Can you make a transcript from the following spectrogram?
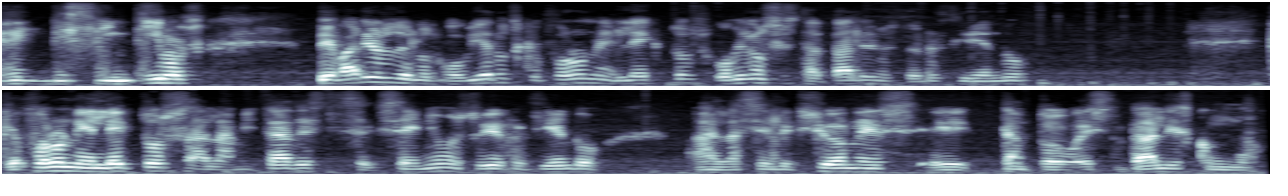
eh, distintivos de varios de los gobiernos que fueron electos, gobiernos estatales me estoy refiriendo, que fueron electos a la mitad de este sexenio, me estoy refiriendo a las elecciones eh, tanto estatales como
